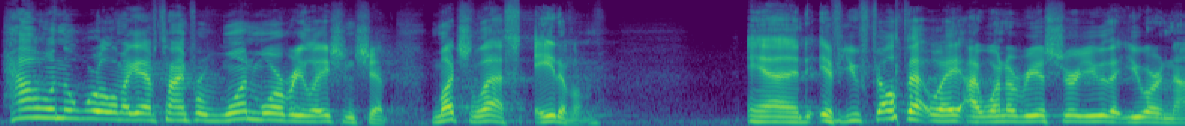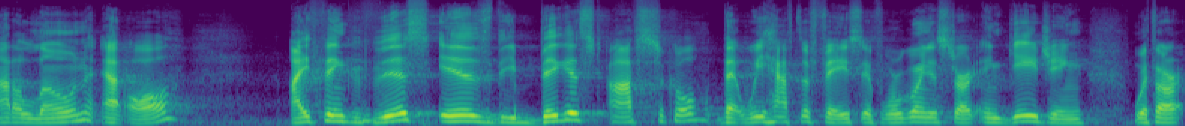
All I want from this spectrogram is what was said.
How in the world am I going to have time for one more relationship, much less eight of them? And if you felt that way, I want to reassure you that you are not alone at all. I think this is the biggest obstacle that we have to face if we're going to start engaging with our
